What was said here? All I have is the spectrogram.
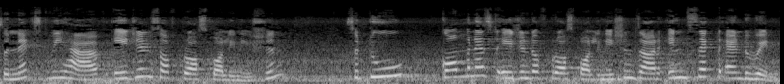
So next we have agents of cross pollination. So two commonest agent of cross pollinations are insect and wind.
